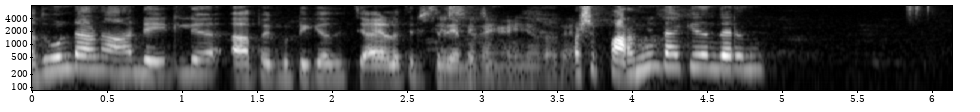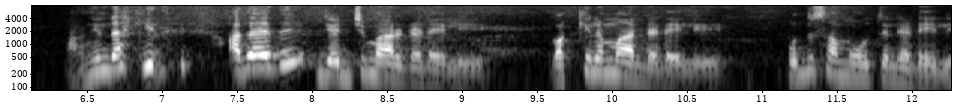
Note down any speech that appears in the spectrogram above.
അതുകൊണ്ടാണ് ആ ഡേറ്റിൽ ആ പെൺകുട്ടിക്ക് അത് അയാളെ തിരിച്ചറിയാൻ പറ്റുന്നത് പക്ഷെ പറഞ്ഞുണ്ടാക്കിയത് എന്തായിരുന്നു? പറഞ്ഞുണ്ടാക്കിയത് അതായത് ജഡ്ജിമാരുടെ ഇടയിൽ വക്കീലന്മാരുടെ ഇടയിൽ പൊതുസമൂഹത്തിന്റെ ഇടയിൽ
